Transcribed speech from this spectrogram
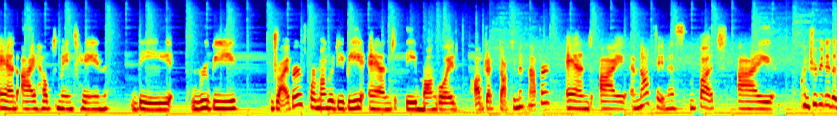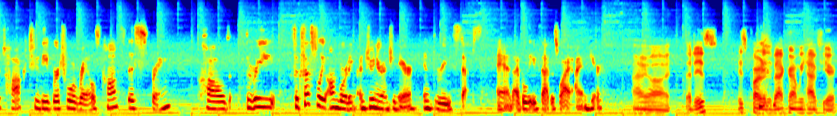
and I helped maintain the Ruby driver for MongoDB and the Mongoid object document mapper. And I am not famous, but I contributed a talk to the virtual Rails conf this spring called Three Successfully Onboarding a Junior Engineer in Three Steps. And I believe that is why I am here. I, uh, that is is part of the background we have here.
